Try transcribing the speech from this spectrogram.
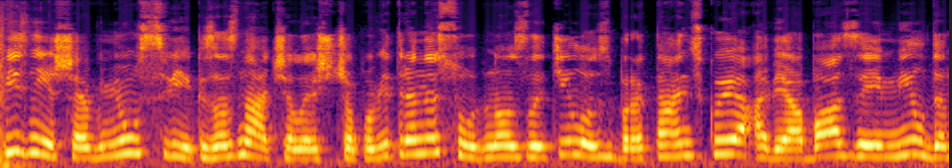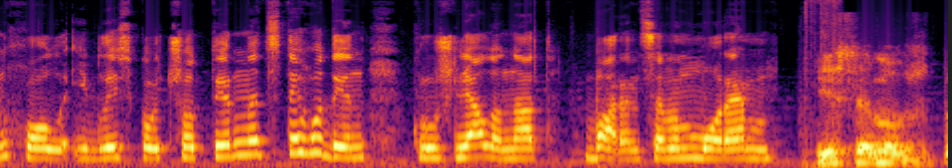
Пізніше в Newsweek зазначили, що повітряне судно злетіло з британської авіабази Мілденхол і близько 14 годин кружляло над Баренцевим морем. Если оно э,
